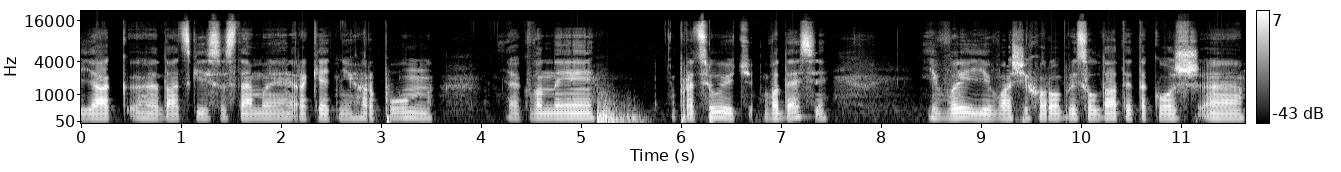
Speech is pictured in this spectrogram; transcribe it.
як е, датські системи ракетні гарпун, як вони працюють в Одесі. І ви, і ваші хоробрі солдати також е,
